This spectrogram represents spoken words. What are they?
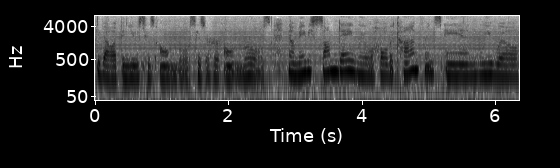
develop and use his own rules, his or her own rules. Now, maybe someday we will hold a conference and we will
